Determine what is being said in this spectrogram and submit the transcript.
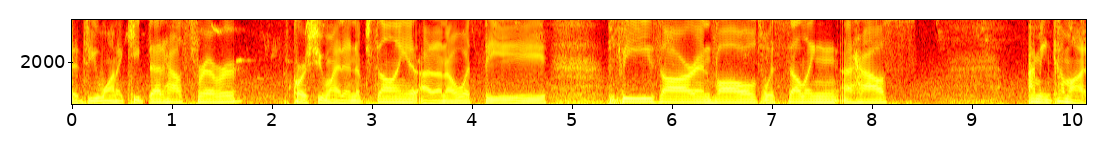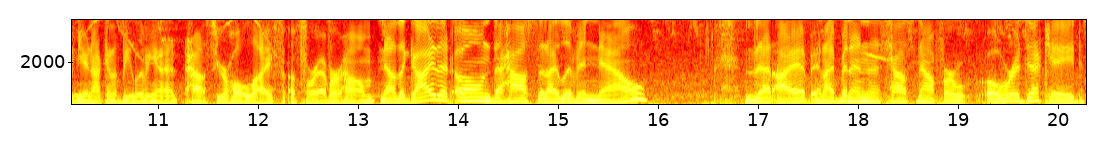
uh, do you want to keep that house forever? Of course you might end up selling it. I don't know what the fees are involved with selling a house. I mean, come on, you're not going to be living in a house your whole life, a forever home. Now, the guy that owned the house that I live in now, that I have, and I've been in this house now for over a decade,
